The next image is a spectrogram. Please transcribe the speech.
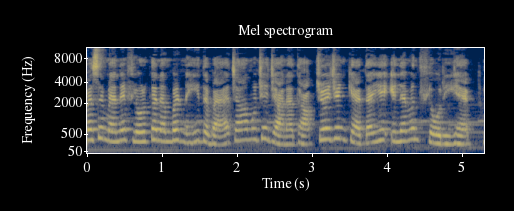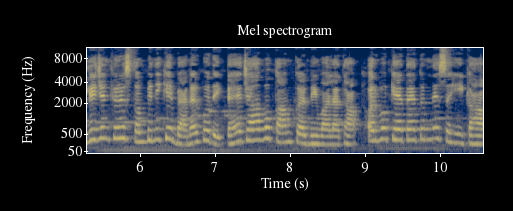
वैसे मैंने फ्लोर का नंबर नहीं दबाया जहाँ मुझे जाना था। चोइजिन कहता है, ये इलेवेंथ फ्लोर ही है। लीजन फिर उस कंपनी के बैनर को देखता है जहाँ वो काम करने वाला था और वो कहता है, तुमने सही कहा।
